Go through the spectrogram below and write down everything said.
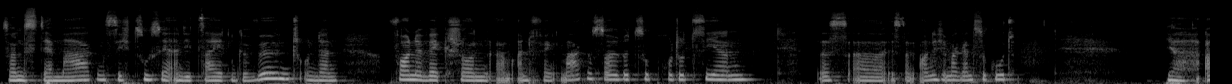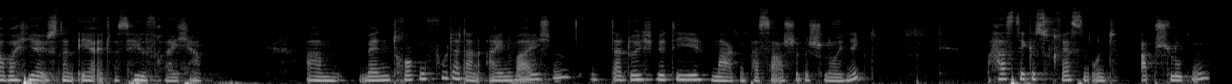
sonst der Magen sich zu sehr an die Zeiten gewöhnt und dann vorneweg schon ähm, anfängt, Magensäure zu produzieren. Das äh, ist dann auch nicht immer ganz so gut. Ja, aber hier ist dann eher etwas hilfreicher. Ähm, wenn Trockenfutter, dann einweichen. Dadurch wird die Magenpassage beschleunigt. Hastiges Fressen und Abschlucken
